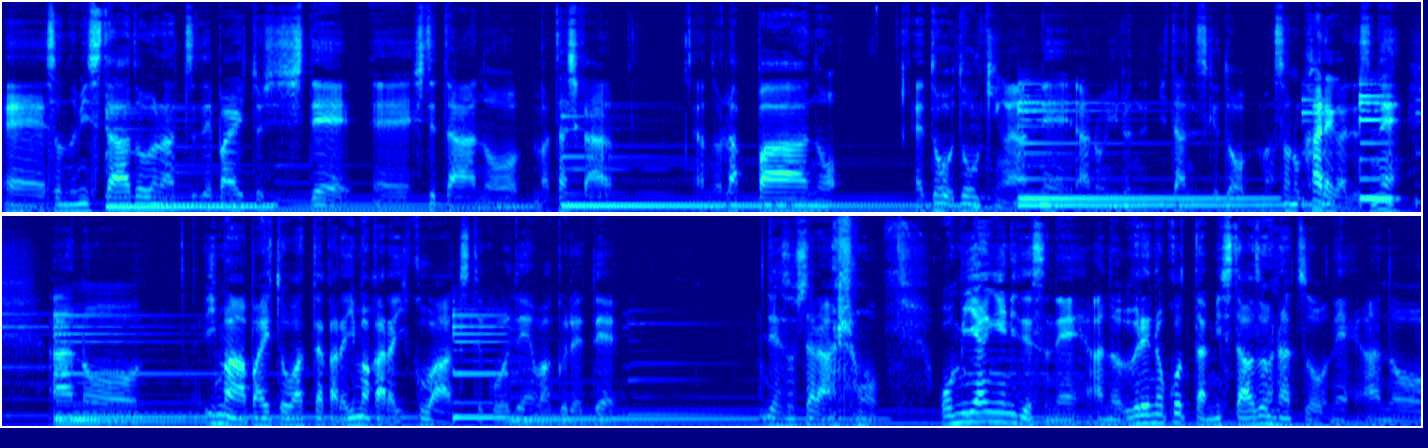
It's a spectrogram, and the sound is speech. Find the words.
えー、そのミスタードーナツでバイトして、えー、してたあの、まあ、確かあのラッパーの同期がねあのいるいたんですけど、まあ、その彼がですねあの今バイト終わったから今から行くわっつってこう電話くれてでそしたらあのお土産にですねあの売れ残ったミスタードーナツをねあの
